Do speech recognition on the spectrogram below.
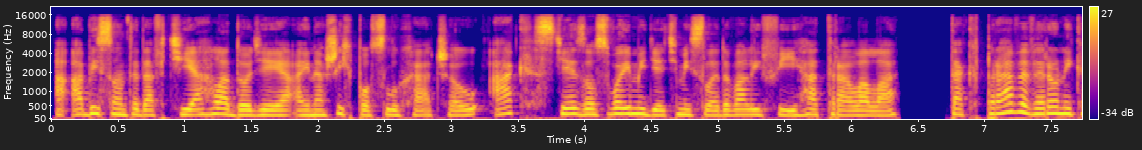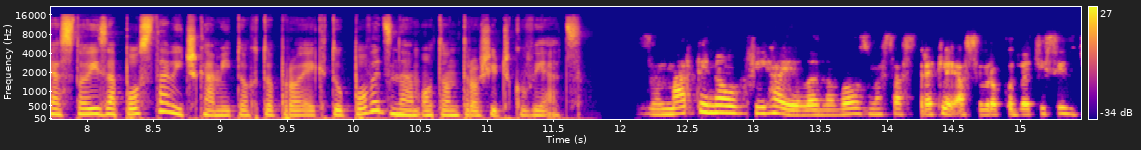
A aby som teda vtiahla do deja aj našich poslucháčov, ak ste so svojimi deťmi sledovali Fíha Tralala, tak práve Veronika stojí za postavičkami tohto projektu. Povedz nám o tom trošičku viac. S Martinou Fíha Jelenovou sme sa stretli asi v roku 2012,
